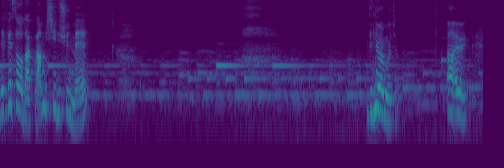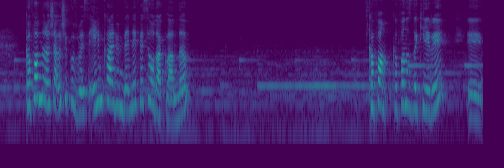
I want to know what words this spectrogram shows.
Nefese odaklan, bir şey düşünme. Dinliyorum hocam. Aa evet. Kafamdan aşağı ışık huzmesi, elim kalbimde nefese odaklandım. Kafam kafanızdakileri e,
